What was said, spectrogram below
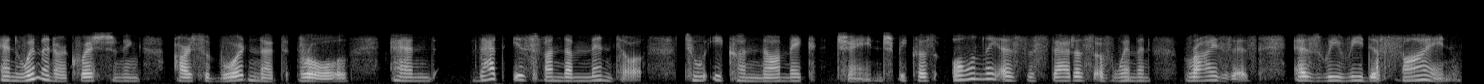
and women are questioning our subordinate role and that is fundamental to economic change because only as the status of women rises, as we redefine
